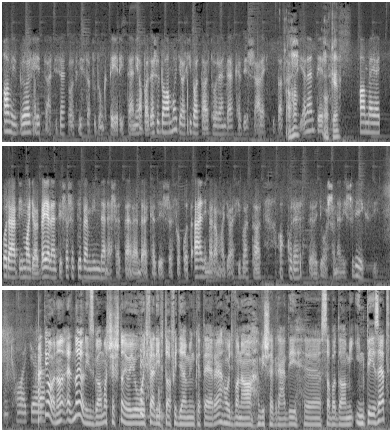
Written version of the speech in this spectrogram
amiből 715 vissza tudunk téríteni. Abban az esetben, ha a magyar hivataltól rendelkezésre áll egy kutatási Aha, jelentés, okay amely egy korábbi magyar bejelentés esetében minden esetben rendelkezésre szokott állni, mert a magyar hivatal akkor ezt gyorsan el is végzi. Úgyhogy, hát jó, na, ez nagyon izgalmas, és nagyon jó, hogy felhívta a figyelmünket erre, hogy van a Visegrádi Szabadalmi Intézet,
